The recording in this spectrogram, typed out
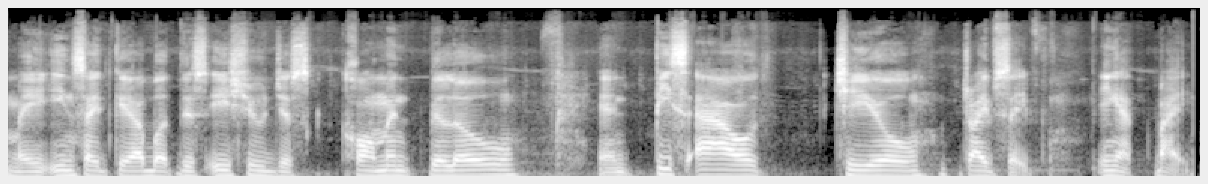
may insight kayo about this issue, just comment below. And peace out chill, drive safe. Ingat, bye.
